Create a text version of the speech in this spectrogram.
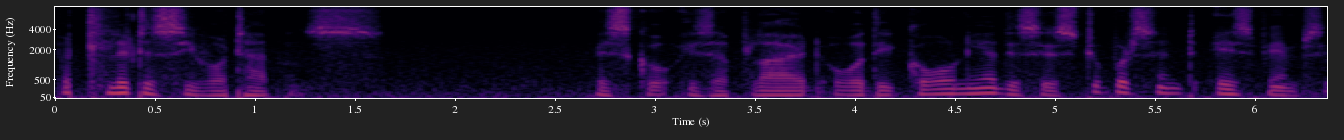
But let us see what happens. Visco is applied over the cornea. This is 2% HPMC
